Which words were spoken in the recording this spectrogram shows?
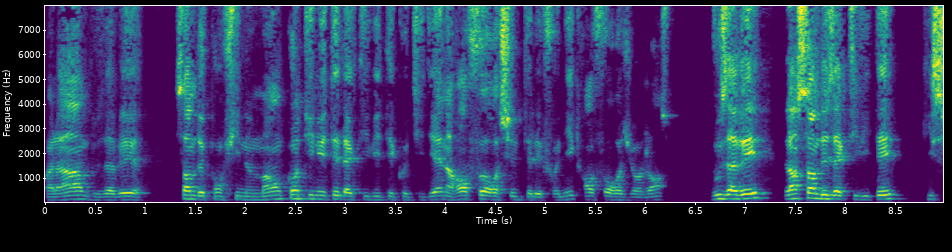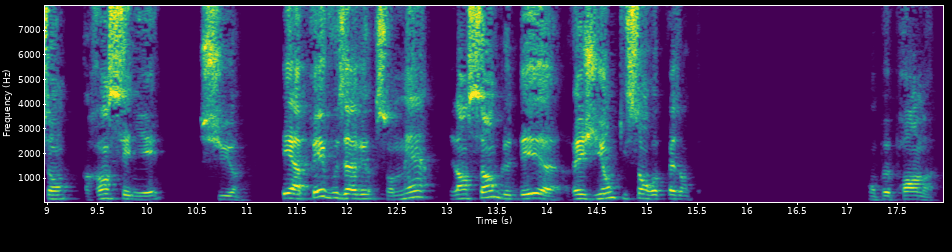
Voilà, vous avez centre de confinement, continuité de l'activité quotidienne, renfort au sud téléphonique, renfort aux urgences. Vous avez l'ensemble des activités qui sont renseignées sur et après, vous avez son maire l'ensemble des euh, régions qui sont représentées. On peut prendre,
